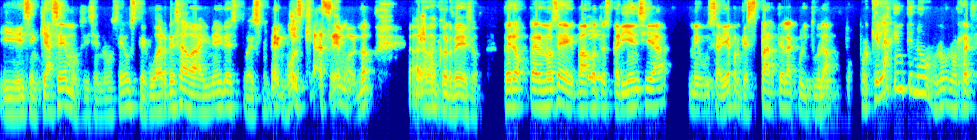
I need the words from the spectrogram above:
Y dicen, ¿qué hacemos? Dicen, no sé, usted guarde esa vaina y después vemos qué hacemos, ¿no? Ahora me acordé de eso. Pero, pero no sé, bajo tu experiencia, me gustaría, porque es parte de la cultura, ¿por qué la gente no, no, no, re-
